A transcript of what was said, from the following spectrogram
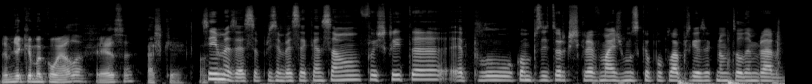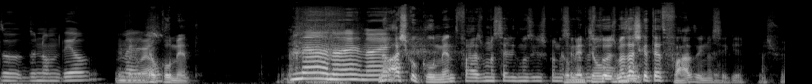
na minha cama com ela? É essa? Acho que é. Sim, mas essa, por exemplo, essa canção foi escrita é pelo compositor que escreve mais música popular portuguesa, que não me estou a lembrar do, do nome dele. Mas... É o Clemente. Não, não é, não é. Não, acho que o Clemente faz uma série de músicas para não sei Clemente quantas é o- pessoas, mas acho que até de fado e não sei o quê. Acho.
